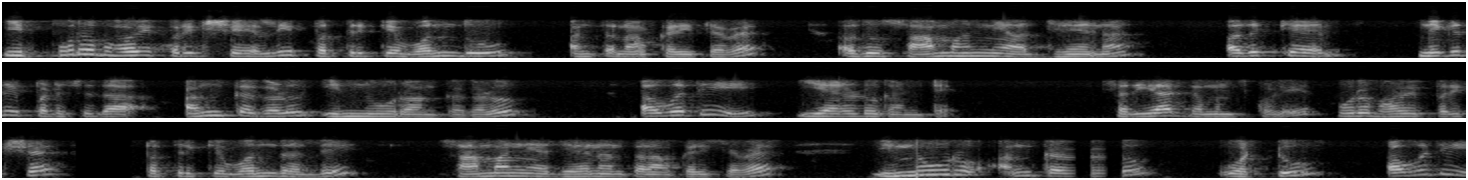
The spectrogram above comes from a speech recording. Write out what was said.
ಈ ಪೂರ್ವಭಾವಿ ಪರೀಕ್ಷೆಯಲ್ಲಿ ಪತ್ರಿಕೆ ಒಂದು ಅಂತ ನಾವು ಕರಿತೇವೆ. ಅದು ಸಾಮಾನ್ಯ ಅಧ್ಯಯನ. ಅದಕ್ಕೆ ನಿಗದಿಪಡಿಸಿದ ಅಂಕಗಳು ಇನ್ನೂರು ಅಂಕಗಳು. ಅವಧಿ ಎರಡು ಗಂಟೆ. ಸರಿಯಾಗಿ ಗಮನಿಸ್ಕೊಳ್ಳಿ. ಪೂರ್ವಭಾವಿ ಪರೀಕ್ಷೆ ಪತ್ರಿಕೆ ಒಂದರಲ್ಲಿ ಸಾಮಾನ್ಯ ಅಧ್ಯಯನ ಅಂತ ನಾವು ಕರಿತೇವೆ. ಇನ್ನೂರು ಅಂಕಗಳು ಒಟ್ಟು ಅವಧಿ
